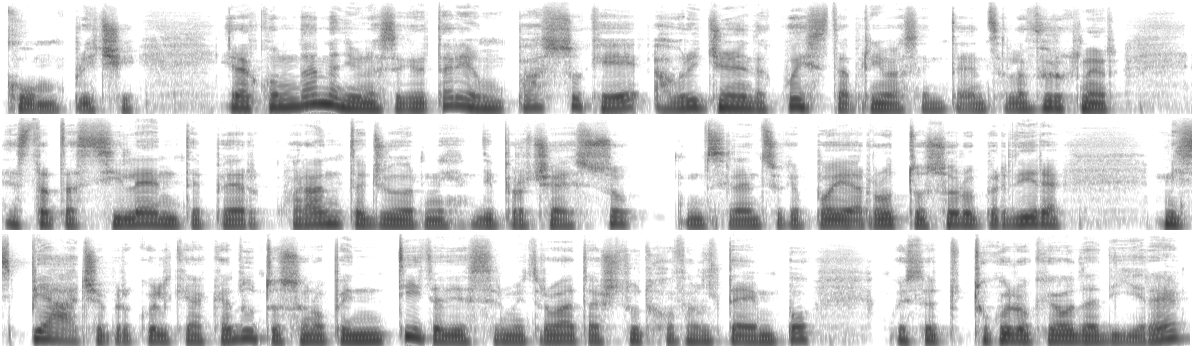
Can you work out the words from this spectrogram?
complici. E la condanna di una segretaria è un passo che ha origine da questa prima sentenza. La Furchner è stata silente per 40 giorni di processo, un silenzio che poi ha rotto solo per dire mi spiace per quel che è accaduto, sono pentita di essermi trovata a Stutthof al tempo, questo è tutto quello che ho da dire.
